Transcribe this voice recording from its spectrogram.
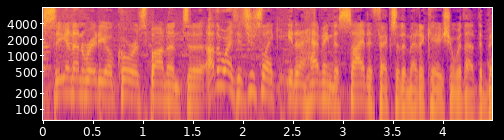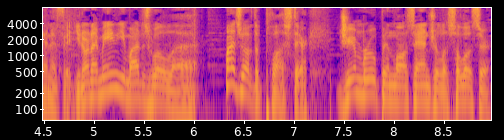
CNN radio correspondent. Uh, otherwise, it's just like you know having the side effects of the medication without the benefit. You know what I mean? You might as well uh, might as well have the plus there. Jim Roope in Los Angeles. Hello, sir.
